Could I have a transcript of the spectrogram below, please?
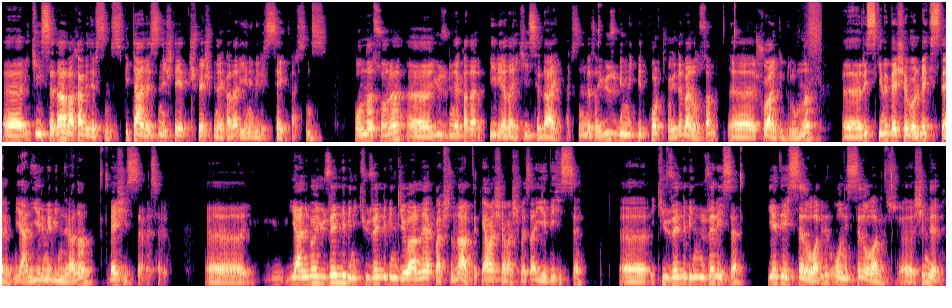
e, iki hisse daha bakabilirsiniz. Bir tanesini işte 75 bine kadar yeni bir hisse eklersiniz. Ondan sonra 100 bine kadar bir ya da iki hisse daha eklersiniz. Mesela 100 binlik bir portföyde ben olsam e, şu anki durumla e, riskimi 5'e bölmek isterim. Yani 20 bin liradan 5 hisse mesela. E, yani böyle 150 bin, 250 bin civarına yaklaştığında artık yavaş yavaş mesela 7 hisse. E, 250 binin üzeri ise 7 hisse de olabilir, 10 hisse de olabilir. E, şimdi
